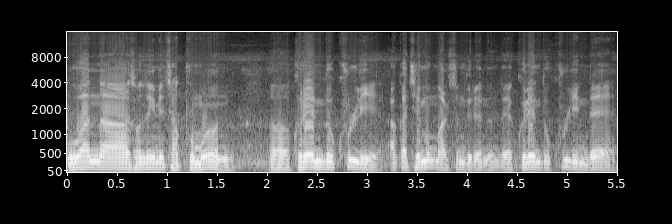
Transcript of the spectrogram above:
우한나 선생님의 작품은 어, 그랜드 쿨리 아까 제목 말씀드렸는데 그랜드 쿨리인데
